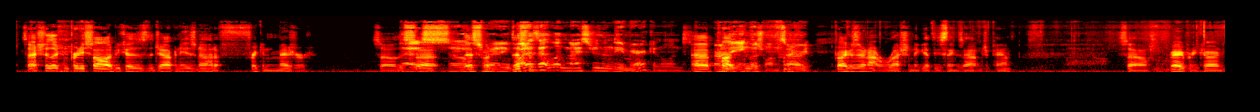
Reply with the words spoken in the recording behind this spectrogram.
It's actually looking pretty solid because the Japanese know how to freaking measure. So this uh so this pretty. would this Why would, does that look nicer than the American ones? Uh, or prob- the English ones, sorry. probably because they're not rushing to get these things out in Japan. So very pretty card.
